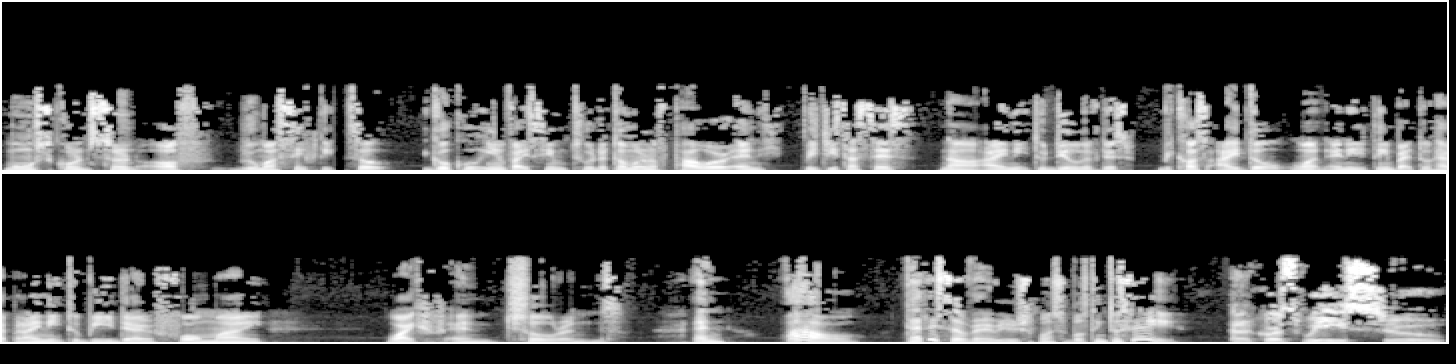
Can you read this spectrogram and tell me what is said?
most concerned of Bluma's safety. So Goku invites him to the Tournament of Power and Vegeta says, nah, I need to deal with this because I don't want anything bad to happen. I need to be there for my wife and children. And wow, that is a very responsible thing to say. And of course, Whis, who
